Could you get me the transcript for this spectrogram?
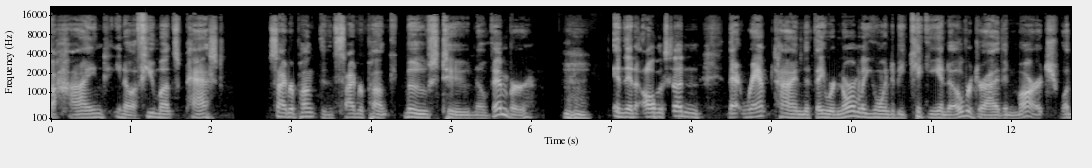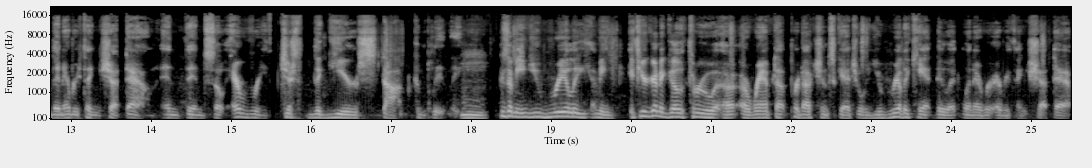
behind, you know, a few months past Cyberpunk. Then Cyberpunk moves to November, Mm-hmm. and then all of a sudden that ramp time that they were normally going to be kicking into overdrive in march well then everything shut down and then so every just the gears stopped completely Mm. because i mean you really i mean if you're going to go through a, a ramped up production schedule you really can't do it whenever everything's shut down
